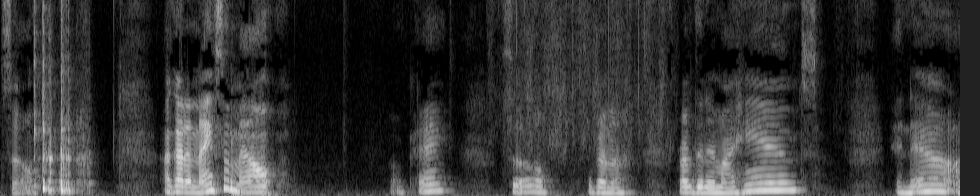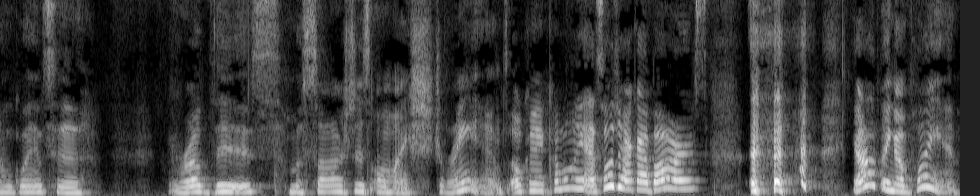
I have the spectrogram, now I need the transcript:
so I got a nice amount. Okay, so we're gonna rub that in my hands. And now I'm going to rub this, massage this on my strands. Okay, come on. I told you I got bars. Y'all think I'm playing.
